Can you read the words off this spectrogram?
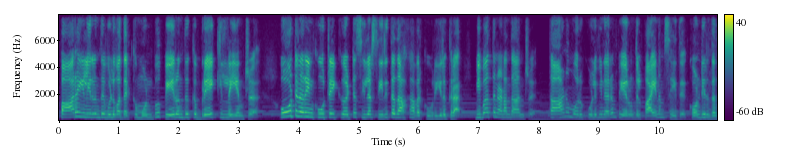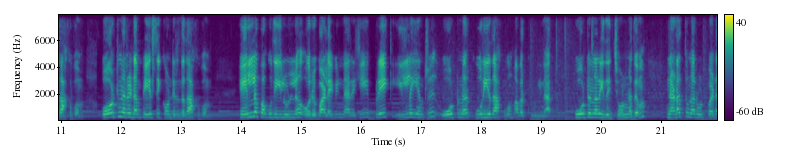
பாறையில் இருந்து விழுவதற்கு முன்பு பேருந்துக்கு பிரேக் இல்லை என்று ஓட்டுநரின் கூற்றை கேட்டு சிலர் சிரித்ததாக அவர் கூறியிருக்கிறார். விபத்து நடந்த அன்று தானும் ஒரு குழுவினரும் பேருந்தில் பயணம் செய்து கொண்டிருந்ததாகவும் ஓட்டுநரிடம் பேசிக் கொண்டிருந்ததாகவும் எல்ல பகுதியில் உள்ள ஒரு வளைவின் அருகே பிரேக் இல்லை என்று ஓட்டுநர் கூறியதாகவும் அவர் கூறினார். ஓட்டுநர் இதை சொன்னதும் நடத்துனர் உட்பட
